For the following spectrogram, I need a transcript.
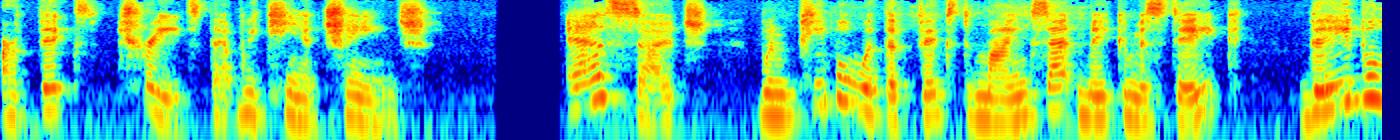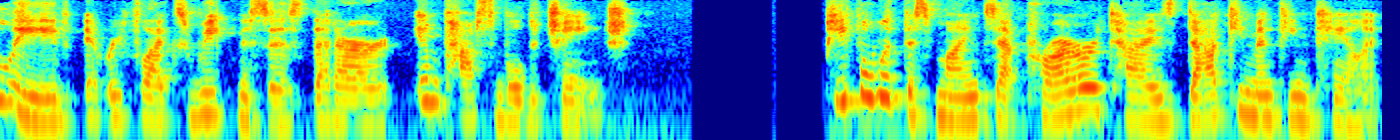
are fixed traits that we can't change. As such, when people with a fixed mindset make a mistake, they believe it reflects weaknesses that are impossible to change. People with this mindset prioritize documenting talent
